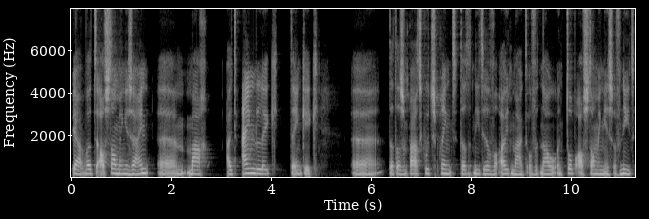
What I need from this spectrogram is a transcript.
ja, wat de afstammingen zijn. Ehm, maar uiteindelijk denk ik eh, dat als een paard goed springt, dat het niet heel veel uitmaakt of het nou een topafstamming is of niet.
